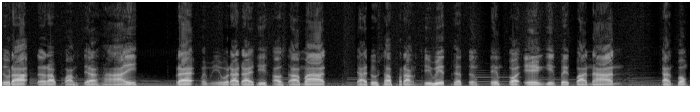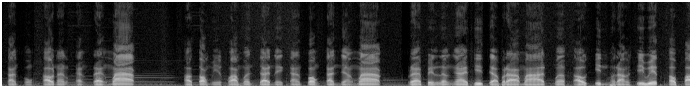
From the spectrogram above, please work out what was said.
ชิระได้รับความเสียหาย และไม่มีเวลาใดที่เขาสามารถจะดูดซับพลังชีวิตเพื่อเติมเต็มตัวเองยิ่งไปกว่านั้น การป้องกันของเขานั้นแข็งแกร่งมาก เขาต้องมีความมั่นใจในการป้องกันอย่างมาก และเป็นเรื่องง่ายที่จะปรามาทเมื่อเขากินพลังชีวิตเข้าไป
